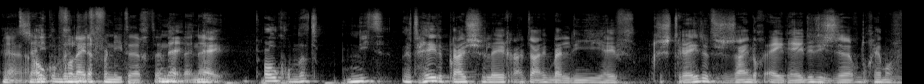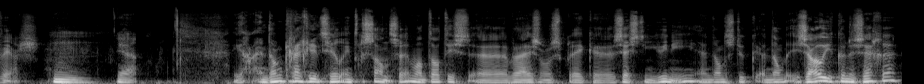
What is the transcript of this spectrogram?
Ja, Eh, zijn niet omdat volledig niet- vernietigd. En, nee, nee, Ook omdat niet het hele Pruisische leger uiteindelijk bij Ligny heeft gestreden. Dus er zijn nog eenheden die zijn zelf nog helemaal vers. Hmm, ja. Ja, en dan krijg je iets heel interessants, hè? want dat is eh bij wijze van spreken 16 juni. En dan, is natuurlijk, en dan zou je kunnen zeggen,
